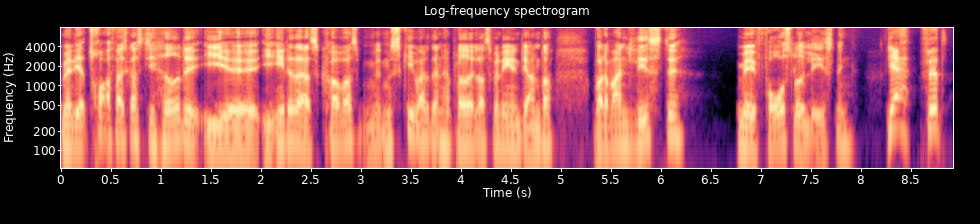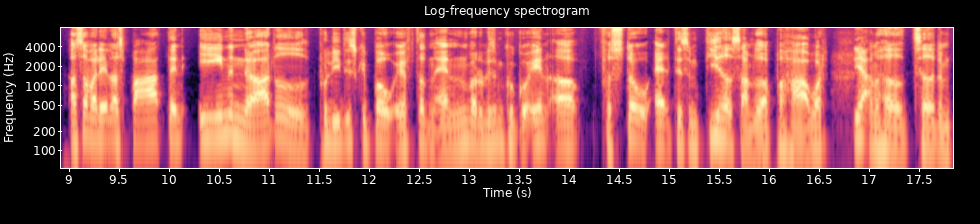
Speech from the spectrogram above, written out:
Men jeg tror faktisk også, de havde det i, øh, i et af deres covers. Måske var det den her plade, ellers var det en af de andre, hvor der var en liste med foreslået læsning. Ja, fedt. Og så var det ellers bare den ene nørdede politiske bog efter den anden, hvor du ligesom kunne gå ind og forstå alt det, som de havde samlet op på Harvard, Ja. som havde taget dem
